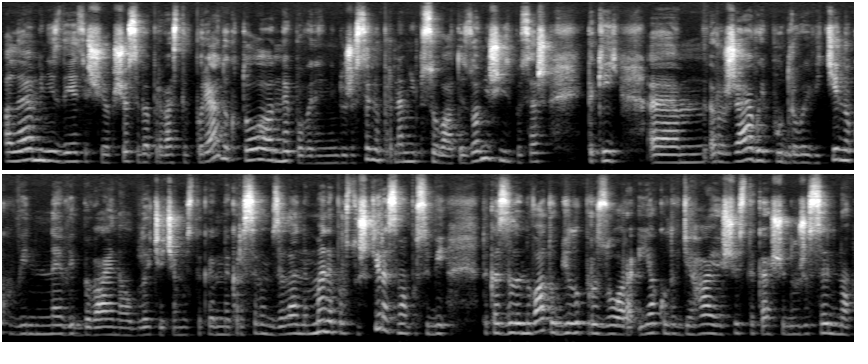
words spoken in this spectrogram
Але мені здається, що якщо себе привести в порядок, то не повинен він дуже сильно принаймні псувати зовнішність, бо це ж такий ем, рожевий пудровий відтінок, він не відбиває на обличчя чимось таким некрасивим зеленим. У мене просто шкіра сама по собі така зеленувато білопрозора. І я коли вдягаю щось таке, що дуже сильно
